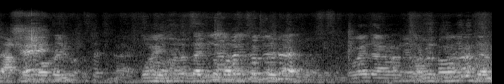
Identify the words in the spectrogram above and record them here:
আপনার দেন।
